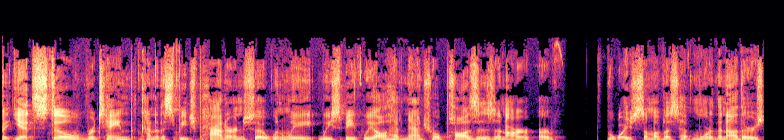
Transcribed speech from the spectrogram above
but yet still retain kind of the speech pattern. So when we we speak, we all have natural pauses in our our voice. Some of us have more than others,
